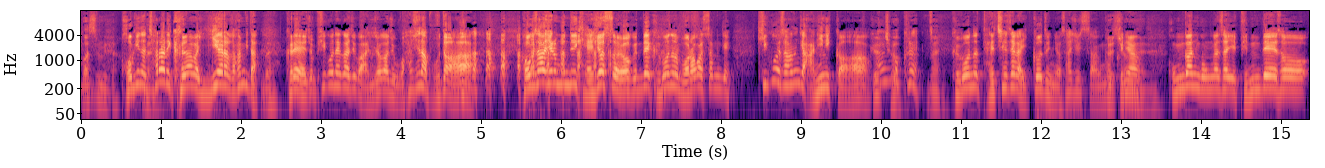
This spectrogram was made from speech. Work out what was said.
맞습니다. 거기는 네. 차라리 그나마 이해라도 합니다. 네. 그래 좀 피곤해가지고 앉아가지고 뭐 하시나 보다. 거기서 하시는 분들이 계셨어요. 근데 그거는 뭐라고 할 수 없는 게 기구에서 하는 게 아니니까. 그렇죠. 뭐 그래. 네. 그거는 대체제가 있거든요. 사실상 뭐 그렇죠. 그냥 네네. 공간 공간 사이에 빈 데에서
